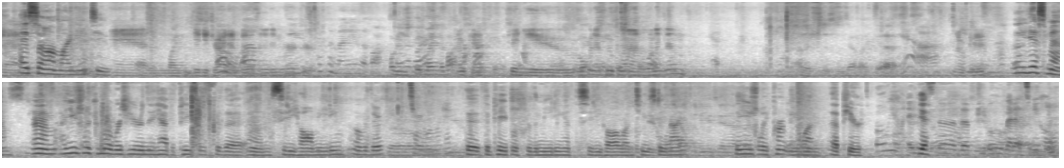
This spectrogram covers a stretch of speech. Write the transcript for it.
uh, I saw them on YouTube. and did you try it on both and it didn't You work just put the money in the box. oh, you just put money in the box? or? Okay, can you open up Hoopla on one of them? Oh, there's systems out like that. Yeah. Okay, Oh, yes, ma'am. Um, I usually come over here and they have a paper for the um, City Hall meeting over there. Sorry, one more time. The, the paper for the meeting at the City Hall on Tuesday night. They usually print me one up here. Oh, yeah. And Yeah. it's the, the people who met at City Hall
